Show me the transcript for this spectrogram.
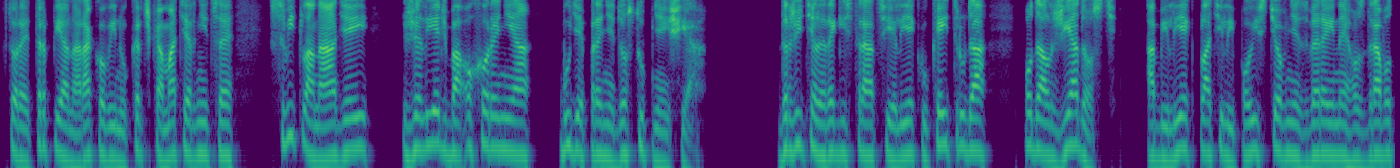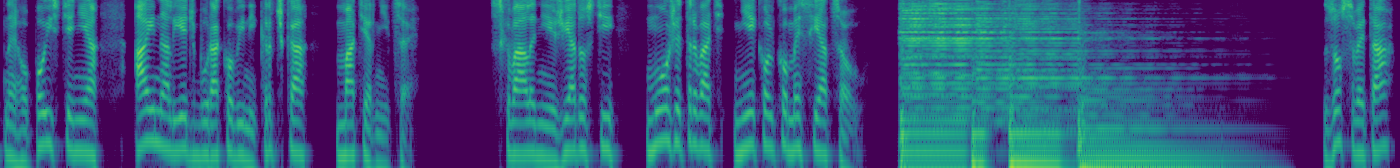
ktoré trpia na rakovinu krčka maternice, svitla nádej, že liečba ochorenia bude pre ne dostupnejšia. Držiteľ registrácie lieku Kejtruda podal žiadosť, aby liek platili poisťovne z verejného zdravotného poistenia aj na liečbu rakoviny krčka maternice. Schválenie žiadosti môže trvať niekoľko mesiacov. Zo sveta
